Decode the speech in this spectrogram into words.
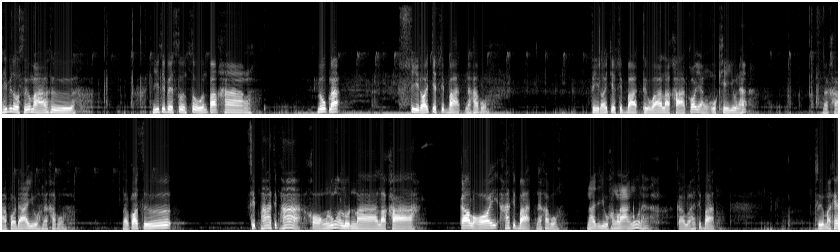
ที่พี่โตซื้อมาก็คือ 2100 ปักห่าง ลูกละ 470 บาทนะครับผม 470 บาท ถือว่าราคาก็ยังโอเคอยู่นะฮะราคาพอได้อยู่นะครับผม แล้วก็ซื้อ 15 15 ของลุงอรุณมาราคา 950 บาทนะครับผม น่าจะอยู่ข้างล่างนู้นนะฮะ950 บาท ซื้อมาแค่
